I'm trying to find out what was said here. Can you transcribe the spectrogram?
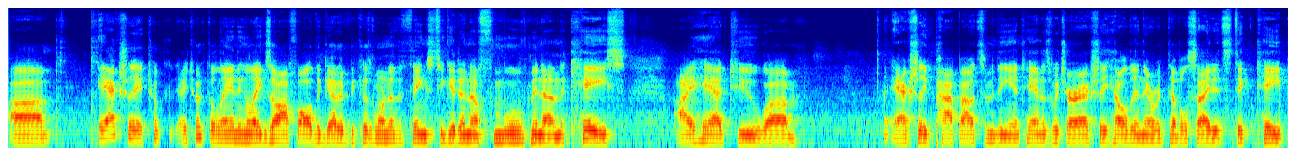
Uh, actually, I took I took the landing legs off altogether because one of the things to get enough movement on the case, I had to um, actually pop out some of the antennas which are actually held in there with double-sided stick tape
